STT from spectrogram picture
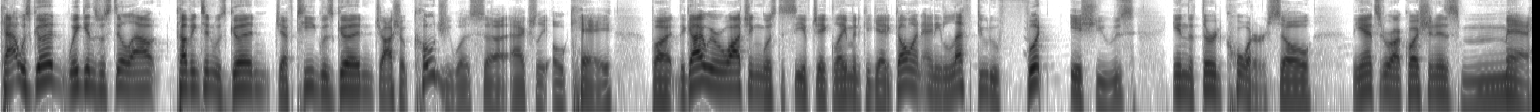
Cat was good. Wiggins was still out. Covington was good. Jeff Teague was good. Josh Okogie was uh, actually okay. But the guy we were watching was to see if Jake Layman could get it going, and he left due to foot issues in the third quarter. So the answer to our question is meh.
